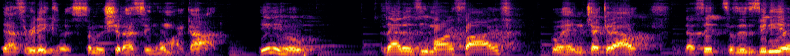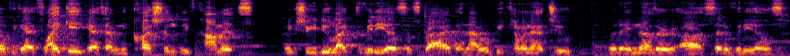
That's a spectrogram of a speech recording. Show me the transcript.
That's ridiculous. Some of the shit I've seen. Oh my God. Anywho, that is the Mars 5. Go ahead and check it out. That's it for this video. If you guys like it, you guys have any questions, leave comments. Make sure you do like the video, subscribe, and I will be coming at you with another uh, set of videos.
